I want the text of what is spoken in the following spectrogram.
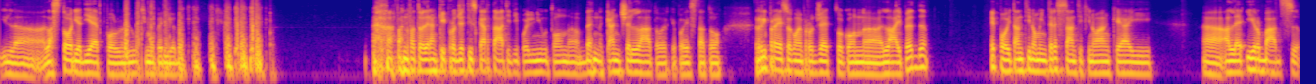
il, la storia di Apple nell'ultimo periodo. hanno fatto vedere anche i progetti scartati, tipo il Newton ben cancellato perché poi è stato ripreso come progetto con uh, l'iPad e poi tanti nomi interessanti fino anche ai, uh, alle earbuds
